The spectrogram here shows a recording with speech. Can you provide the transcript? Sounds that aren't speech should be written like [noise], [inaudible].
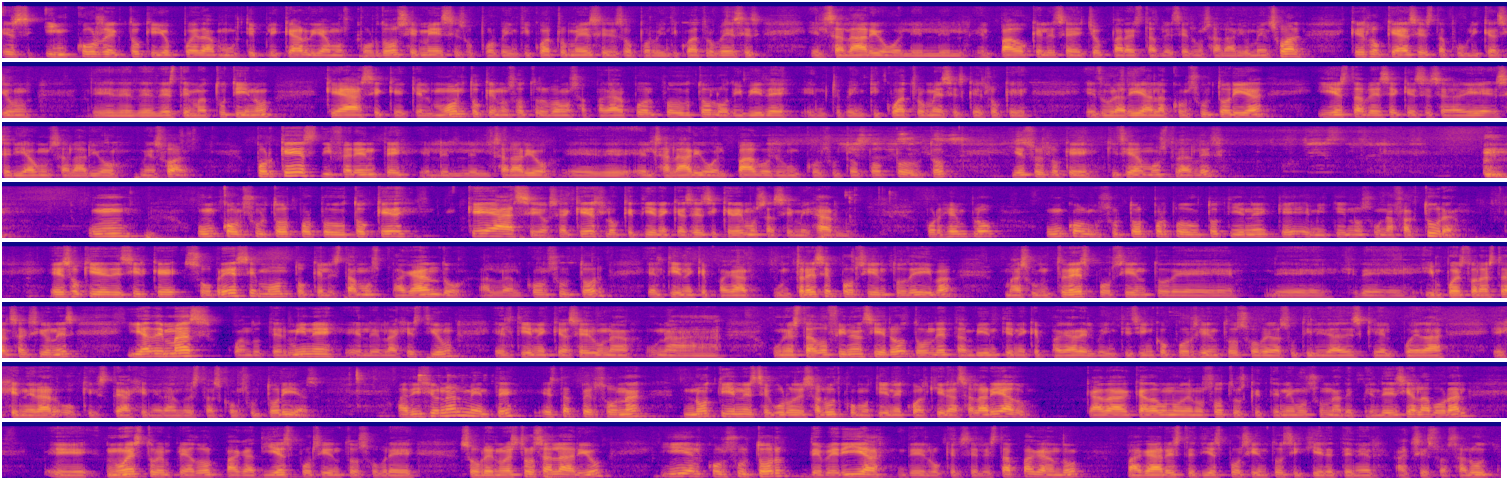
es incorrecto que yo pueda multiplicar, digamos, por 12 meses o por 24 meses o por 24 veces el salario o el, pago que les ha hecho para establecer un salario mensual, que es lo que hace esta publicación de, este matutino, que hace que, el monto que nosotros vamos a pagar por el producto lo divide entre 24 meses, que es lo que eh, duraría la consultoría, y establece que ese sería, un salario mensual. ¿Por qué es diferente el, salario, eh, el salario o el pago de un consultor por producto? Y eso es lo que quisiera mostrarles. [clears throat] Un, un consultor por producto, ¿qué, ¿qué hace? O sea, ¿qué es lo que tiene que hacer si queremos asemejarlo? Por ejemplo, un consultor por producto tiene que emitirnos una factura. Eso quiere decir que sobre ese monto que le estamos pagando al, consultor, él tiene que pagar un 13% de IVA, más un 3% de, impuesto a las transacciones y además cuando termine la gestión él tiene que hacer una, un estado financiero donde también tiene que pagar el 25% sobre las utilidades que él pueda eh, generar o que esté generando estas consultorías. Adicionalmente, esta persona no tiene seguro de salud como tiene cualquier asalariado. Cada, cada uno de nosotros que tenemos una dependencia laboral eh, nuestro empleador paga 10% sobre, sobre nuestro salario y el consultor debería, de lo que se le está pagando, pagar este 10% si quiere tener acceso a salud.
